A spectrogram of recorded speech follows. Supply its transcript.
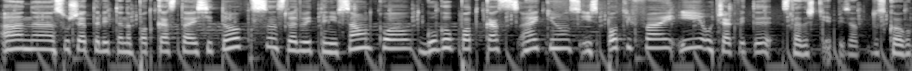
А на слушателите на подкаста IC Talks следвайте ни в SoundCloud, Google Podcasts, iTunes и Spotify и очаквайте следващия епизод. До скоро!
